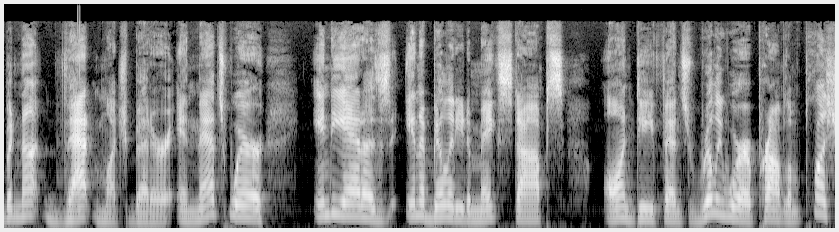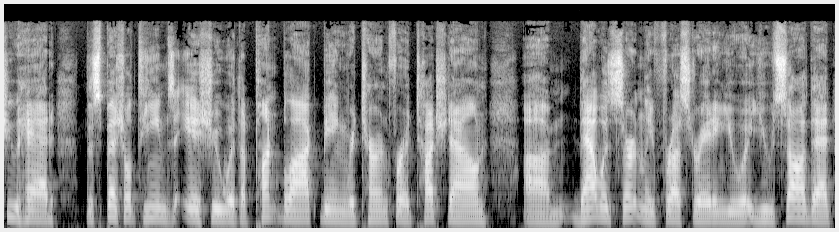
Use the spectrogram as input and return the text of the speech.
but not that much better, and that's where Indiana's inability to make stops on defense really were a problem. Plus, you had the special teams issue with a punt block being returned for a touchdown. Um, that was certainly frustrating. You you saw that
